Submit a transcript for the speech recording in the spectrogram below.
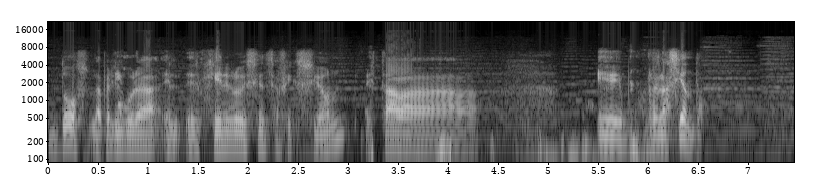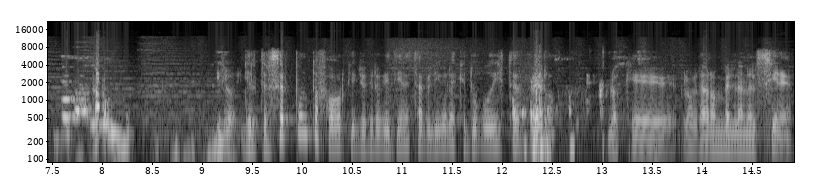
Dos, la película, el, el género de ciencia ficción estaba eh, renaciendo. Y, lo- y el tercer punto a favor que yo creo que tiene esta película es que tú pudiste ver los que lograron verla en el cine.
